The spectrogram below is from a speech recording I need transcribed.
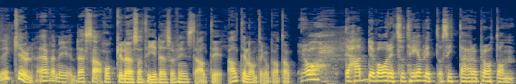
det är kul. Även i dessa hockeylösa tider så finns det alltid, alltid någonting att prata om. Ja, det hade varit så trevligt att sitta här och prata om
